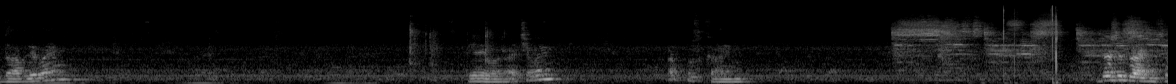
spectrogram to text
Сдавливаем. Переворачиваем. Отпускаем. Дожидаемся,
